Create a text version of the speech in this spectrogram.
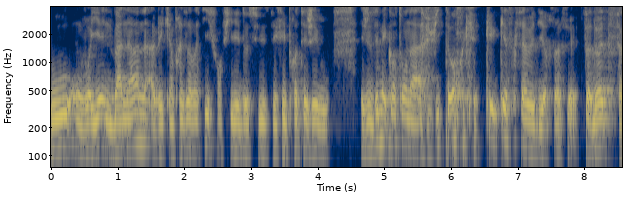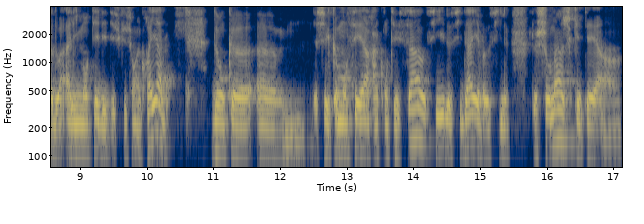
où on voyait une banane avec un préservatif enfilé dessus. C'était écrit protégez-vous. Et je me disais, mais quand on a 8 ans, qu'est-ce que ça veut dire ça? Ça doit être, ça doit alimenter des discussions incroyables. Donc euh, euh, j'ai commencé à raconter ça aussi, le sida. Il y avait aussi le, chômage qui était un,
